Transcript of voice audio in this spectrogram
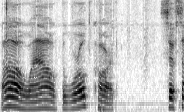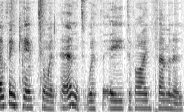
Oh, wow. The world card. So if something came to an end with a divine feminine,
